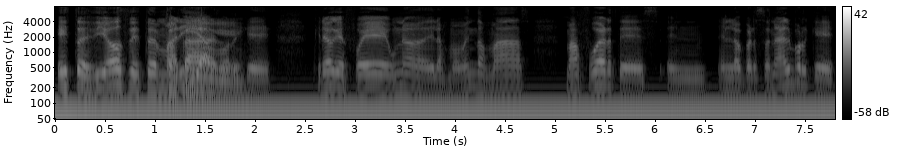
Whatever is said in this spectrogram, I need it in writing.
esto es Dios, esto es María, porque creo que fue uno de los momentos más más fuertes en, en lo personal porque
